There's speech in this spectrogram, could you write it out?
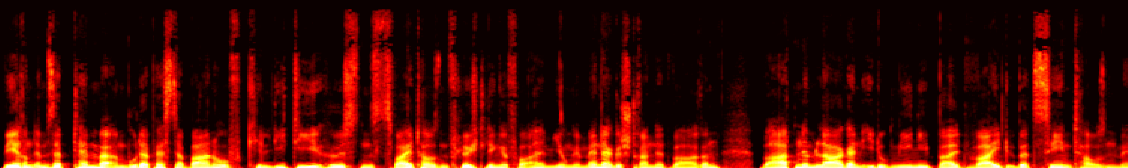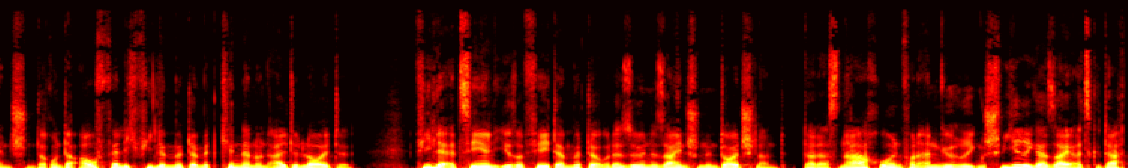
Während im September am Budapester Bahnhof Kiliti höchstens 2000 Flüchtlinge, vor allem junge Männer, gestrandet waren, warten im Lager in Idomini bald weit über 10.000 Menschen, darunter auffällig viele Mütter mit Kindern und alte Leute. Viele erzählen, ihre Väter, Mütter oder Söhne seien schon in Deutschland. Da das Nachholen von Angehörigen schwieriger sei als gedacht,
